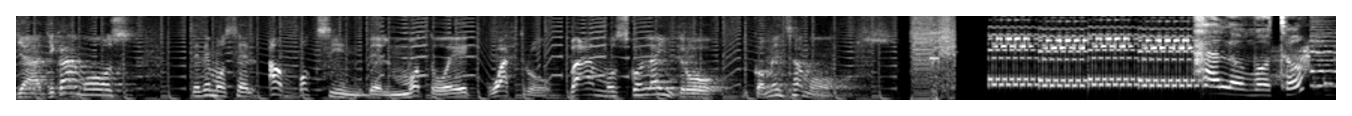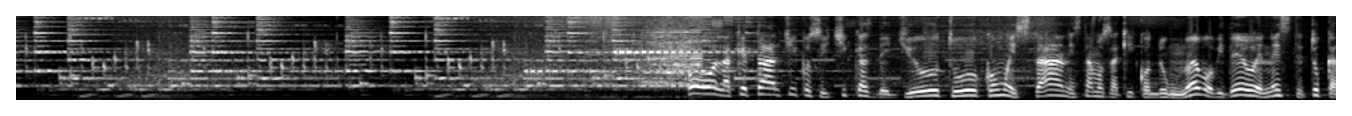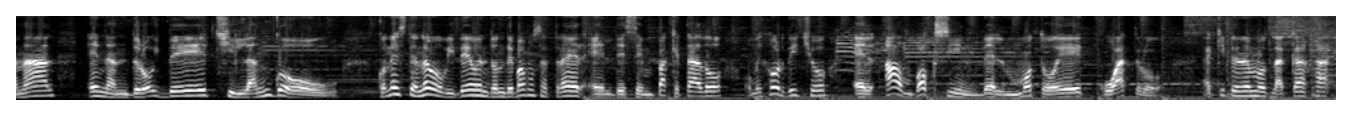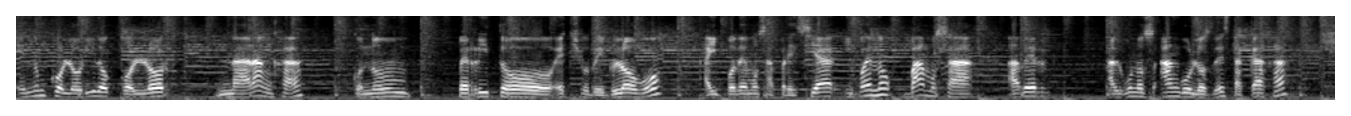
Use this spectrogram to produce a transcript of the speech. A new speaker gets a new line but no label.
Ya llegamos. Tenemos el unboxing del Moto E4. Vamos con la intro y comenzamos.
Hello Moto.
Hola, ¿qué tal chicos y chicas de YouTube? ¿Cómo están? Estamos aquí con un nuevo video en este tu canal en Android de Chilango. Con este nuevo video en donde vamos a traer el desempaquetado, o mejor dicho, el unboxing del Moto E4. Aquí tenemos la caja en un colorido color naranja con un perrito hecho de globo. Ahí podemos apreciar y bueno, vamos a a ver algunos ángulos de esta caja.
